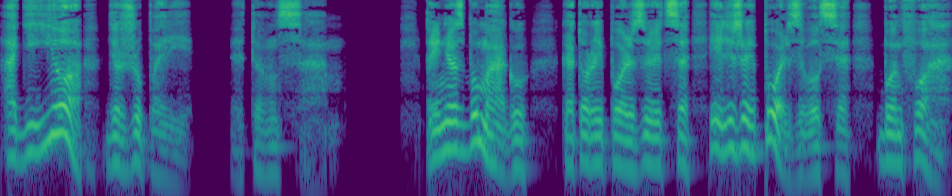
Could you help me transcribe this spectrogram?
А Гио, держу пари, это он сам. Принес бумагу, которой пользуется или же пользовался Бонфуа.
